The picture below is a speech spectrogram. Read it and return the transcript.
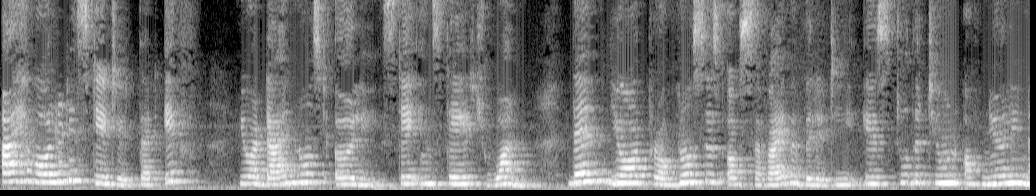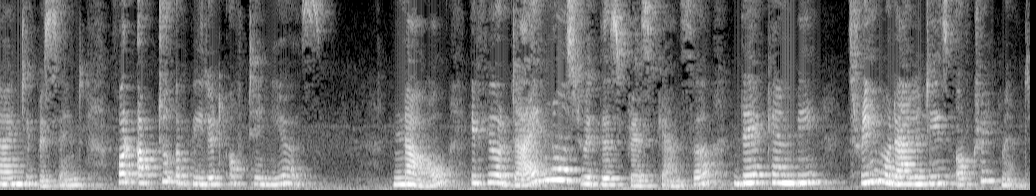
I have already stated that if you are diagnosed early, stay in stage 1, then your prognosis of survivability is to the tune of nearly 90% for up to a period of 10 years. Now, if you are diagnosed with this breast cancer, there can be three modalities of treatment.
